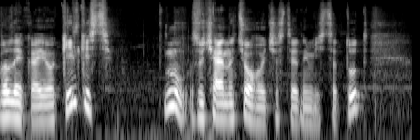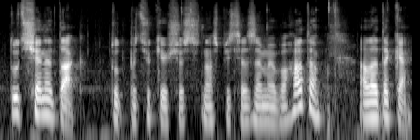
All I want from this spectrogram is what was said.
велика його кількість. Ну, звичайно, цього частини місця. Тут, тут ще не так. Тут пацюків щось у нас після зими багато, але таке.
